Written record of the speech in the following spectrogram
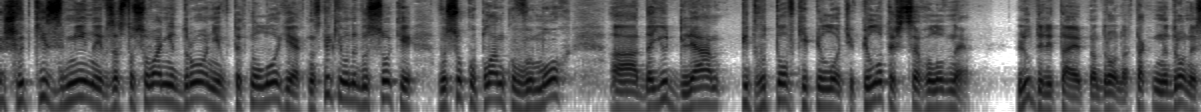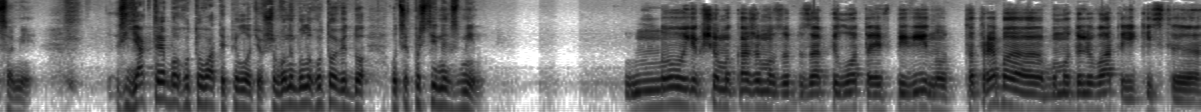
швидкі зміни в застосуванні дронів, в технологіях, наскільки вони високі, високу планку вимог а, дають для підготовки пілотів? Пілоти ж це головне. Люди літають на дронах, так не дрони самі. Як треба готувати пілотів, щоб вони були готові до оцих постійних змін? Ну, якщо ми кажемо за, за пілота FPV, ну то треба моделювати якісь. Е,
